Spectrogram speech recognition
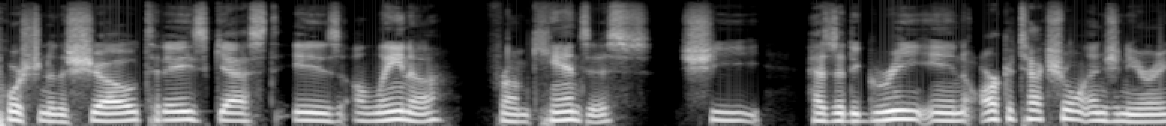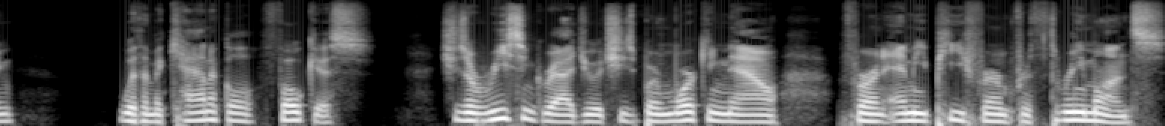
portion of the show. Today's guest is Elena from Kansas. She has a degree in architectural engineering with a mechanical focus. She's a recent graduate. She's been working now for an MEP firm for three months.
